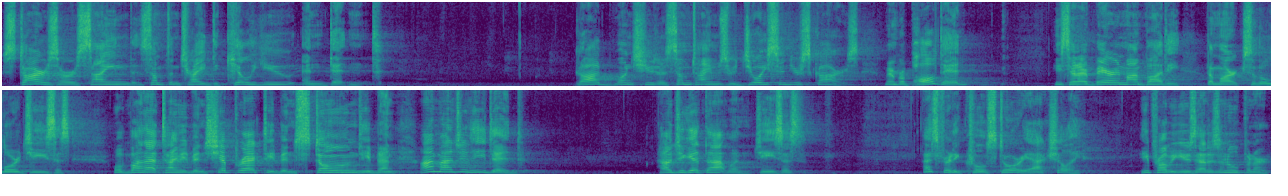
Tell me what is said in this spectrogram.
stars are a sign that something tried to kill you and didn't. God wants you to sometimes rejoice in your scars. Remember, Paul did. He said, I bear in my body the marks of the Lord Jesus. Well, by that time, he'd been shipwrecked, he'd been stoned, he'd been, I imagine he did. How'd you get that one, Jesus? That's a pretty cool story, actually. He probably used that as an opener.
